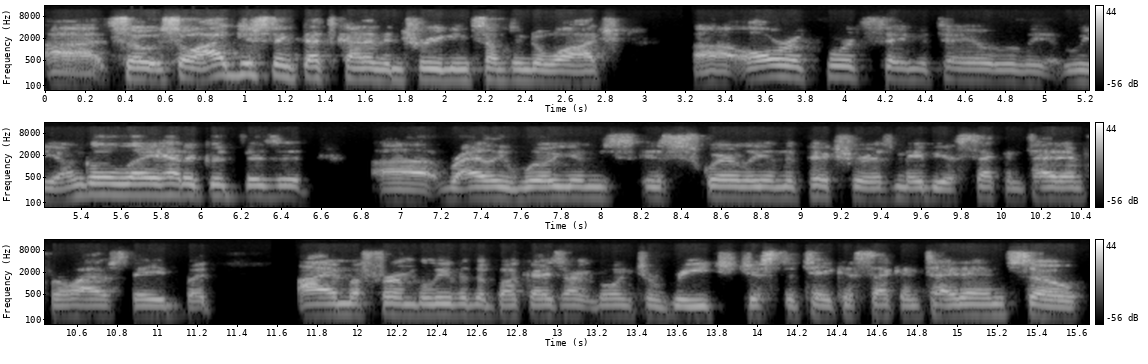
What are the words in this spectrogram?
Uh, so so I just think that's kind of intriguing, something to watch. Uh, all reports say Mateo Uiagalelei had a good visit. Uh, Riley Williams is squarely in the picture as maybe a second tight end for Ohio State, but I'm a firm believer the Buckeyes aren't going to reach just to take a second tight end. So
